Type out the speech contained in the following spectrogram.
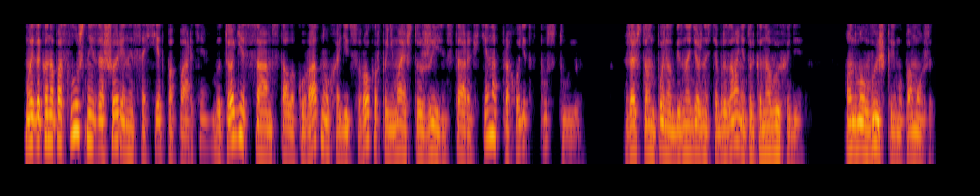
Мой законопослушный зашоренный сосед по парте в итоге сам стал аккуратно уходить с уроков, понимая, что жизнь в старых стенах проходит впустую. Жаль, что он понял безнадежность образования только на выходе. Он думал, вышка ему поможет.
